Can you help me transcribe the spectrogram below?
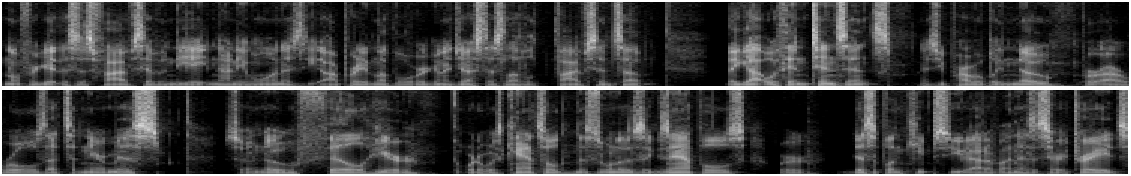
don't forget this is 578.91 as the operating level. We're going to adjust this level 5 cents up. They got within 10 cents. As you probably know, per our rules, that's a near miss. So no fill here. The order was canceled. This is one of those examples where discipline keeps you out of unnecessary trades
